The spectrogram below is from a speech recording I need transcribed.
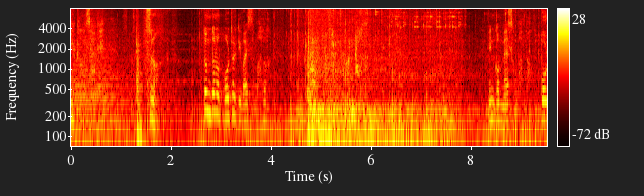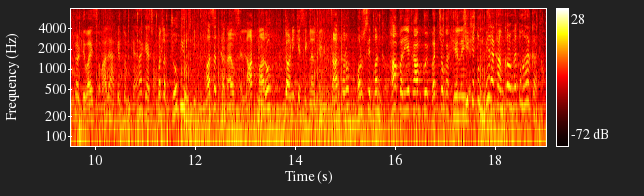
ये कहाँ से आ गए? सुनो तुम दोनों पोर्टल डिवाइस संभालो। इनको मैं संभालता हूँ। पोर्टल डिवाइस संभाले आखिर तुम कहना क्या चाहते मतलब जो भी उसकी हिफाजत कर रहा है उसे लात मारो टॉनी के सिग्नल का इंतज़ार करो और उसे बंद करो। हाँ पर ये काम कोई बच्चों का खेल नहीं ठीक है। है तुम मेरा काम करो मैं तुम्हारा करता हूँ।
